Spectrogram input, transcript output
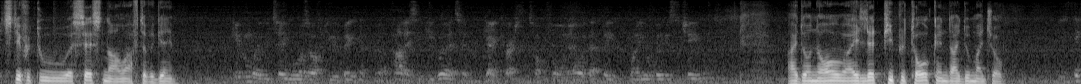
it's difficult to assess now after the game. Given where the team was after you beat Palace, if you were to gate crash the top four now, would that be one of your biggest achievements? I don't know. I let people talk and I do my job. Do you think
